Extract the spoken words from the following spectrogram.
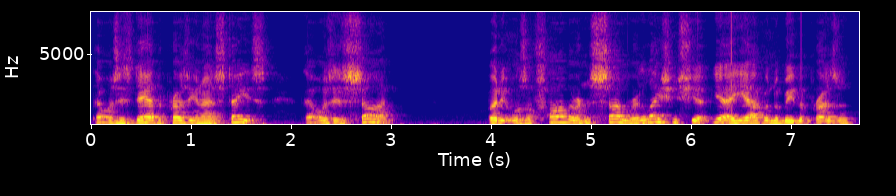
That was his dad, the President of the United States. That was his son. But it was a father and son relationship. Yeah, he happened to be the President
